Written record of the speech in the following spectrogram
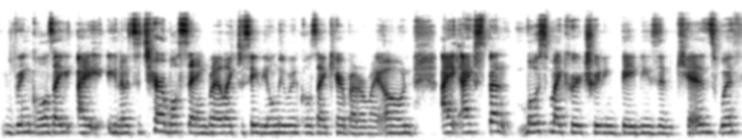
wrinkles, I, I, you know, it's a terrible saying, but I like to say the only wrinkles I care about are my own. I, I spent most of my career treating babies and kids with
